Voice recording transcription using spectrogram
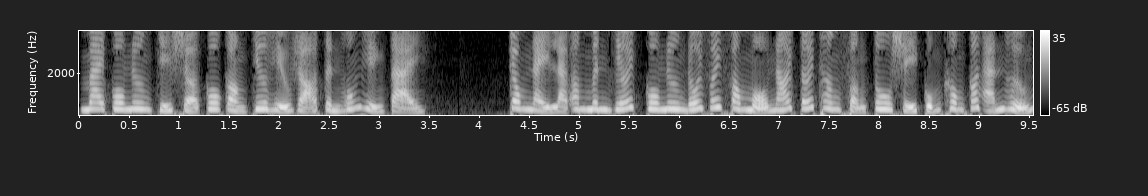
Mai cô nương chỉ sợ cô còn chưa hiểu rõ tình huống hiện tại. Trong này là âm minh giới cô nương đối với phong mộ nói tới thân phận tu sĩ cũng không có ảnh hưởng.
